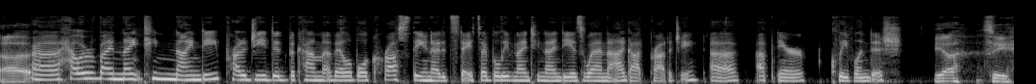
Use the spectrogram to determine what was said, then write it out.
Uh, however, by 1990, Prodigy did become available across the United States. I believe 1990 is when I got Prodigy, uh, up near Clevelandish. Yeah. See,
